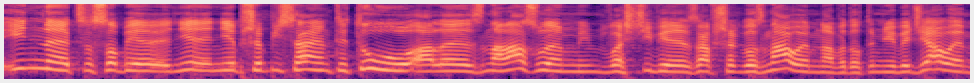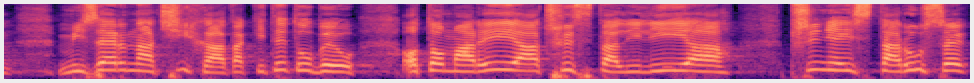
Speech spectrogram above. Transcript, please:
Inne, co sobie nie, nie przepisałem tytułu, ale znalazłem, właściwie zawsze go znałem, nawet o tym nie wiedziałem. Mizerna cicha, taki tytuł był. Oto Maryja, czysta lilia, przy niej staruszek,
